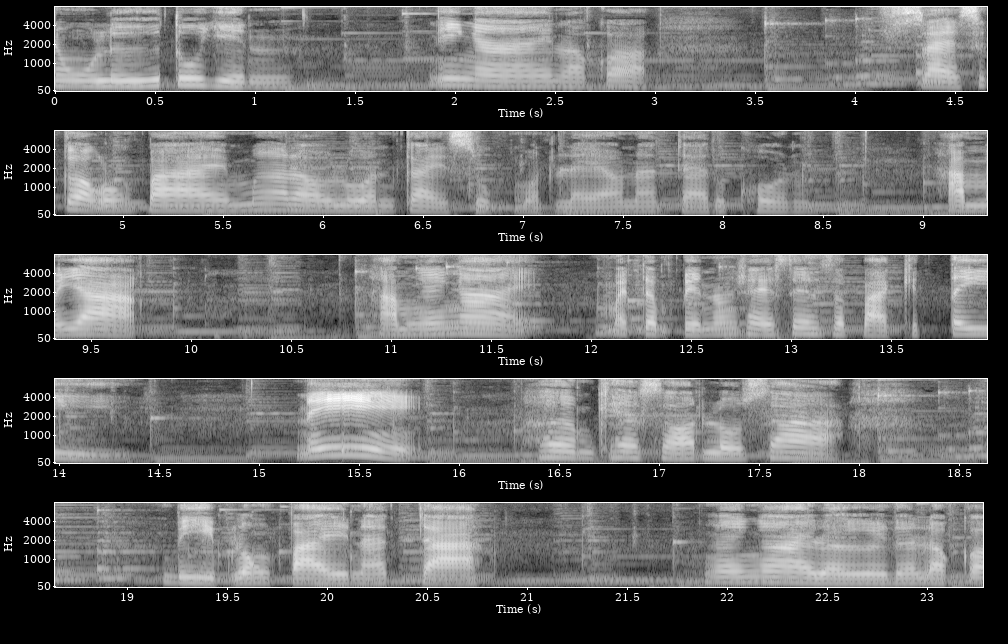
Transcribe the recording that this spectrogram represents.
นูหรือตู้เย็น นี่ไงเราก็ใส่สกอกลงไปเมื่อเราลวนไก่สุกหมดแล้วนะจ๊ะทุกคนทำไม่ยากทำง่ายๆ ไม่จำเป็นต้องใช้เส้นสปาเกตตี้ นี่เพิ่มแค่ซอสโรซ่า บีบลงไปนะจ๊ะ ง่ายๆเลยแล้วเราก็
